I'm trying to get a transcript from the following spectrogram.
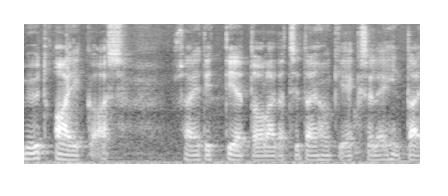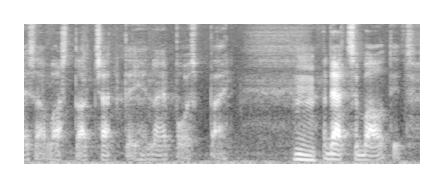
myyt aikaas, sä etit tietoa, laitat sitä johonkin Exceleihin tai sä vastaat chatteihin ja näin poispäin. Mm. That's about it.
